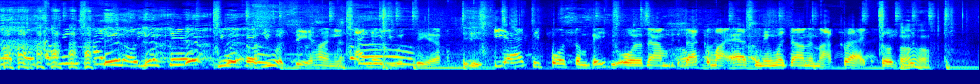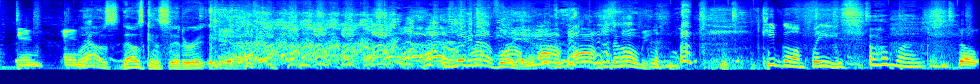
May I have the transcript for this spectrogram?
what's so funny? How you know you was there? You was there. You was there, honey. I know you was there. He actually poured some baby oil down the back of my ass and it went down in my crack. So he was, and and Well, that was that was considerate. Yeah. He's looking out for you. Oh, oh, He's the homie. Keep going, please. Oh my god. So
